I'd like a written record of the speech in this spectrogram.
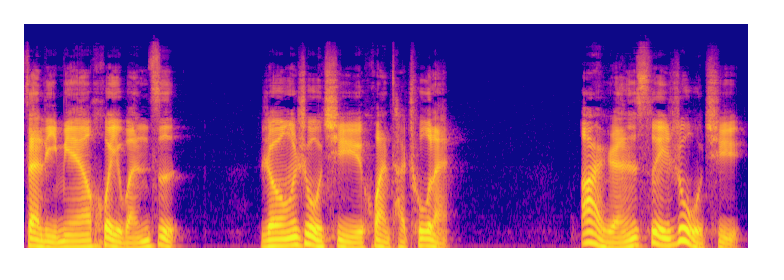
在里面会文字，容入去唤他出来。二人遂入去，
